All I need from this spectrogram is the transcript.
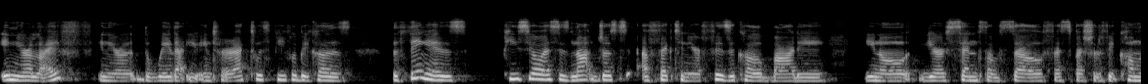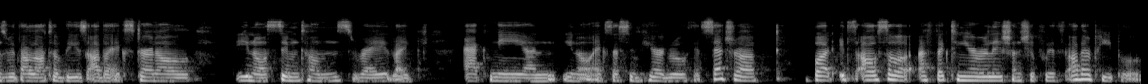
in your life in your the way that you interact with people because the thing is pcos is not just affecting your physical body you know your sense of self especially if it comes with a lot of these other external you know symptoms right like acne and you know excessive hair growth etc but it's also affecting your relationship with other people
